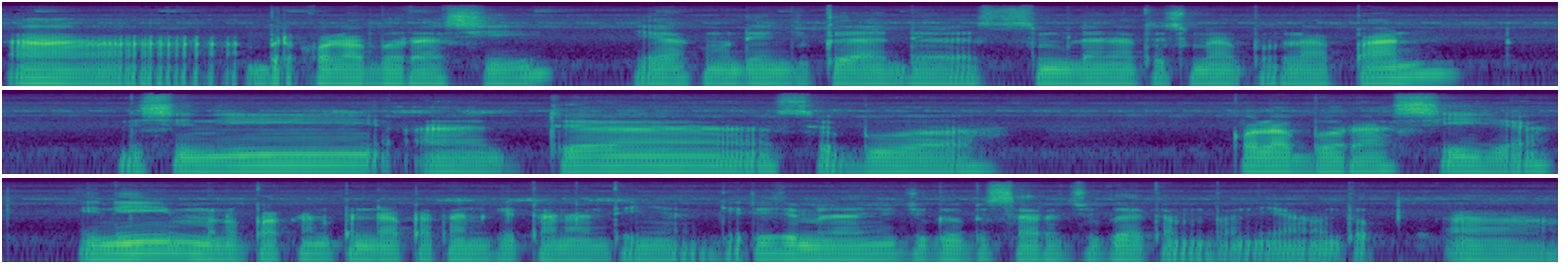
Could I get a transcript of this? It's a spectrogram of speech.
uh, berkolaborasi ya. Kemudian juga ada 998 di sini ada sebuah kolaborasi ya ini merupakan pendapatan kita nantinya jadi sebenarnya juga besar juga teman-teman ya untuk uh,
